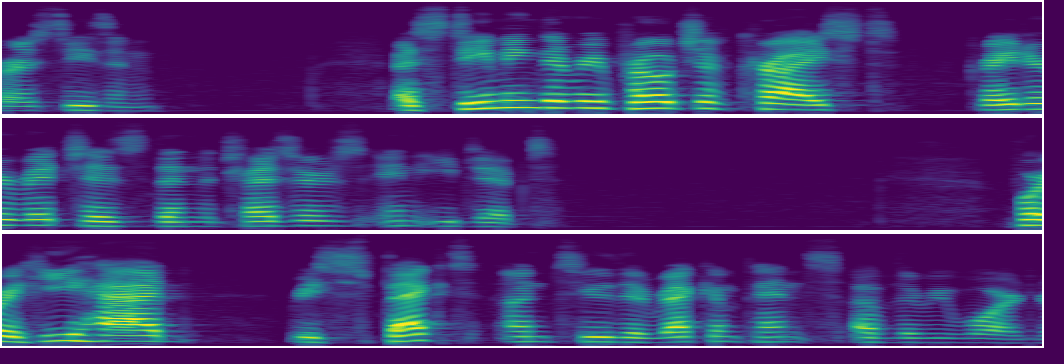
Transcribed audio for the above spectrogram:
for a season. Esteeming the reproach of Christ greater riches than the treasures in Egypt. For he had respect unto the recompense of the reward.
